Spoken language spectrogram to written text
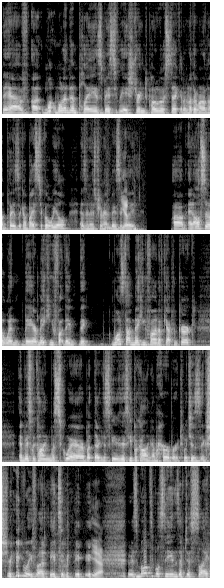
They have uh, one, one of them plays basically a stringed pogo stick, and another one of them plays like a bicycle wheel as an instrument, basically. Um, and also, when they are making fun, they they won't stop making fun of Captain Kirk, and basically calling him a square, but they're just, they just keep calling him Herbert, which is extremely funny to me. Yeah. There's multiple scenes of just like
